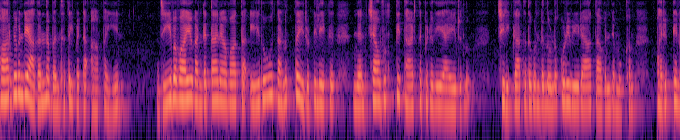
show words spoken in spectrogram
ഭാർഗവന്റെ അകന്ന ബന്ധത്തിൽപ്പെട്ട ആ പയ്യൻ ജീവവായു കണ്ടെത്താനാവാത്ത ഏതോ തണുത്ത ഇരുട്ടിലേക്ക് ഞാൻ ചവിട്ടി താഴ്ത്തപ്പെടുകയായിരുന്നു. ചിരിക്കാത്തതുകൊണ്ട് നുണക്കുഴി വീഴാത്ത അവന്റെ മുഖം പരുക്കൻ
